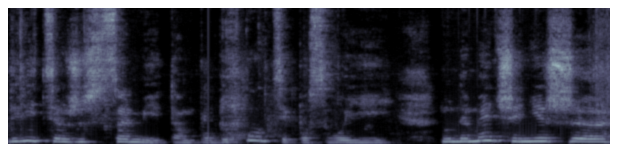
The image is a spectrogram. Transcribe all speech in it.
Дивіться вже ж самі там по духовці по своїй, ну не менше, ніж е,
